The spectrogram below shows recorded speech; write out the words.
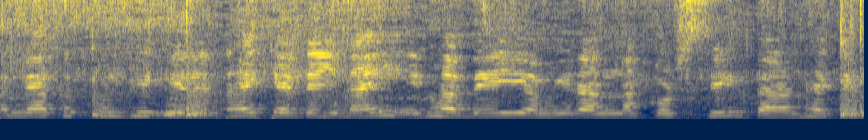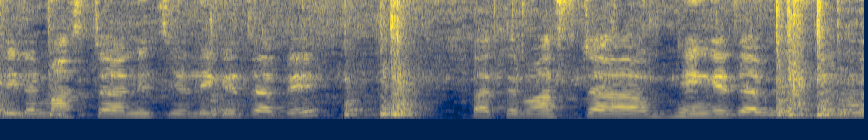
আমি এতক্ষণ ঢেকে ঢাইকে দেই নাই, এভাবেই আমি রান্না করছি, কারণ ঢাইকে দিলে মাছটা নিচে লেগে যাবে। তাতে মাছটা ভেঙে যাবে। এই জন্য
